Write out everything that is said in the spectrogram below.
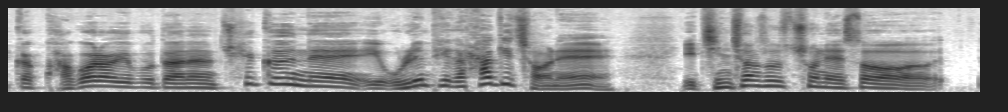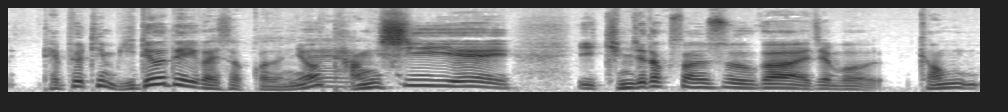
그러니까 과거라기보다는 최근에 이 올림픽을 하기 전에 이 진천소촌에서 대표팀 미디어데이가 있었거든요. 네. 당시에 이 김재덕 선수가 이제 뭐 경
